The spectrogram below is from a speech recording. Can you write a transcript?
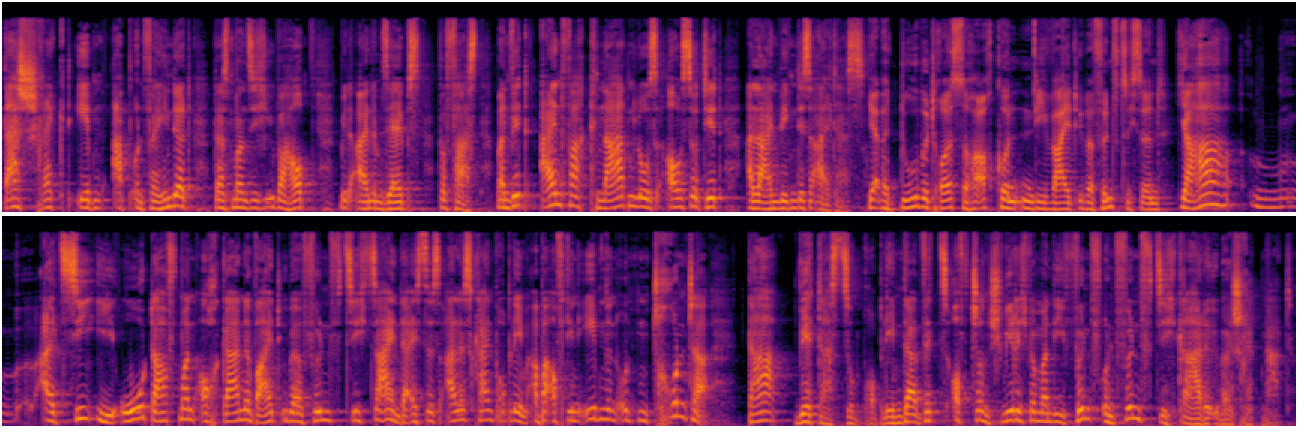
das schreckt eben ab und verhindert, dass man sich überhaupt mit einem selbst befasst. Man wird einfach gnadenlos aussortiert, allein wegen des Alters. Ja, aber du betreust doch auch Kunden, die weit über 50 sind. Ja, als CEO darf man auch gerne weit über 50 sein. Da ist das alles kein Problem. Aber auf den Ebenen unten drunter, da wird das zum Problem. Da wird es oft schon schwierig, wenn man die 55 gerade überschritten hat.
